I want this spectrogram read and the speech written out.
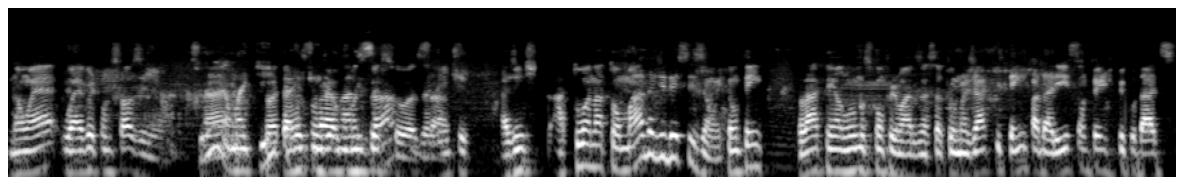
não é o Everton sozinho. Sim, né? é uma equipe. Eu até a gente respondi algumas analisar. pessoas. A Exato. gente, a gente atua na tomada de decisão. Então tem lá tem alunos confirmados nessa turma já que tem padaria, estão tendo dificuldades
